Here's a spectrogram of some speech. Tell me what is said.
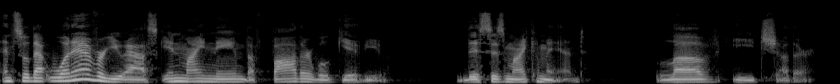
and so that whatever you ask in my name, the Father will give you. This is my command love each other.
